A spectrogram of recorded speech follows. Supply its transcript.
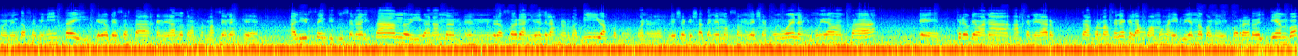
movimiento feminista y creo que eso está generando transformaciones que al irse institucionalizando y ganando en, grosor a nivel de las normativas, como bueno, las leyes que ya tenemos son leyes muy buenas y muy avanzadas, eh, creo que van a generar transformaciones que las vamos a ir viendo con el correr del tiempo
